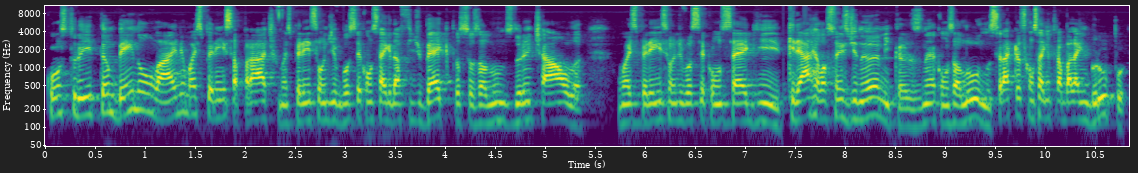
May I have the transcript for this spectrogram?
construir também no online uma experiência prática, uma experiência onde você consegue dar feedback para os seus alunos durante a aula, uma experiência onde você consegue criar relações dinâmicas né, com os alunos? Será que eles conseguem trabalhar em grupo?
